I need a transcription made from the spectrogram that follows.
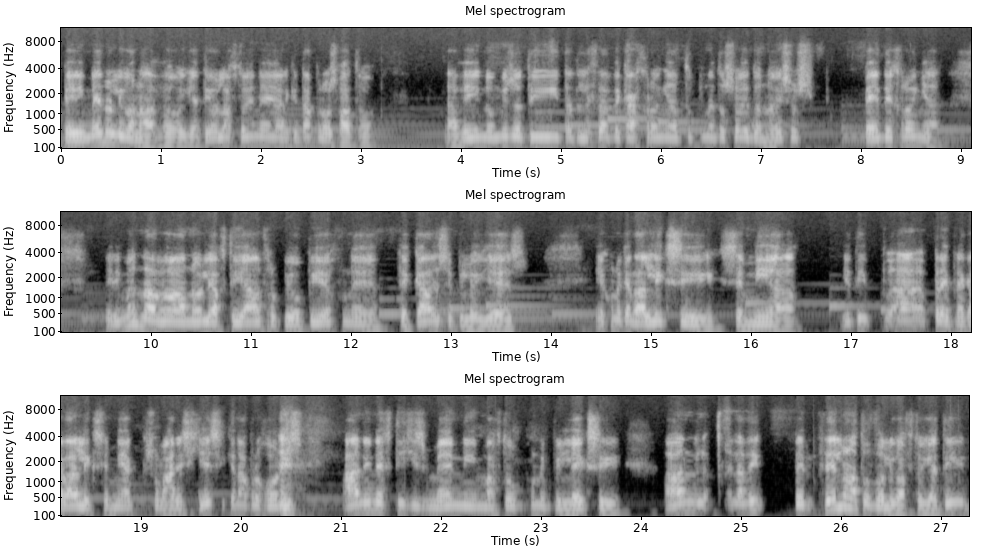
περιμένω λίγο να δω, γιατί όλο αυτό είναι αρκετά πρόσφατο. Δηλαδή νομίζω ότι τα τελευταία 10 χρόνια αυτό που είναι τόσο έντονο, ίσως 5 χρόνια, περιμένω να δω αν όλοι αυτοί οι άνθρωποι οι οποίοι έχουν δεκάδες επιλογές έχουν καταλήξει σε μία γιατί α, πρέπει να καταλήξει σε μια σοβαρή σχέση και να προχωρήσει. αν είναι ευτυχισμένοι με αυτό που έχουν επιλέξει, αν, δηλαδή πε- θέλω να το δω λίγο αυτό, γιατί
